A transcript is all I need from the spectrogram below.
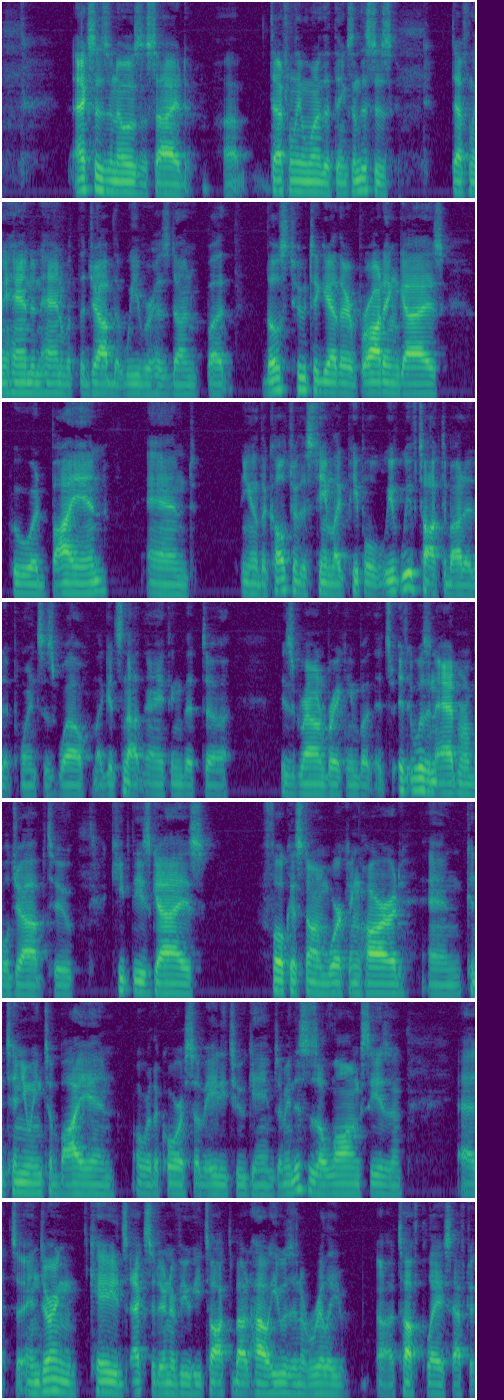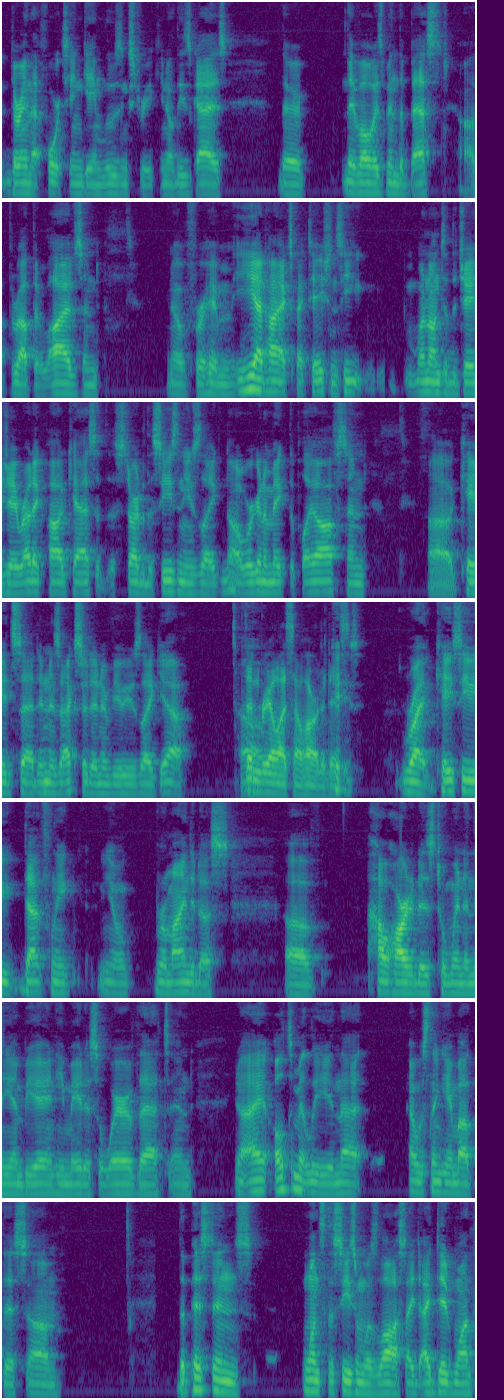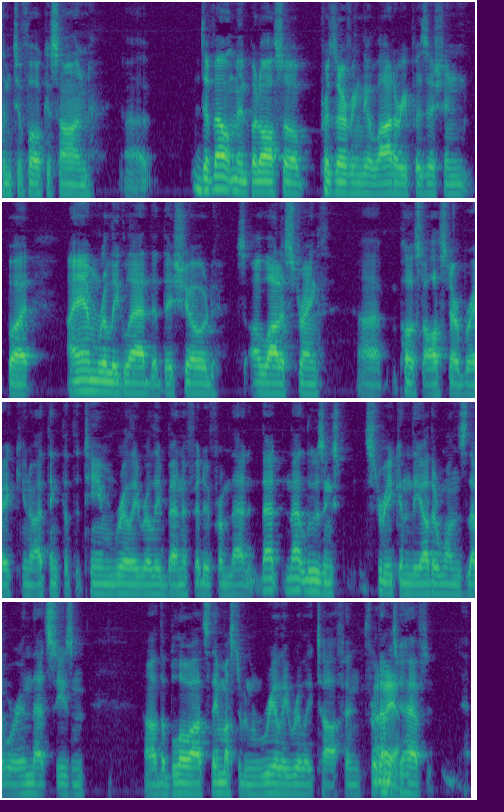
X's and O's aside, uh, definitely one of the things, and this is definitely hand in hand with the job that Weaver has done. But those two together brought in guys who would buy in and you know the culture of this team like people we've, we've talked about it at points as well like it's not anything that uh, is groundbreaking but it's it was an admirable job to keep these guys focused on working hard and continuing to buy in over the course of 82 games i mean this is a long season at and during cade's exit interview he talked about how he was in a really uh, tough place after during that 14 game losing streak. You know, these guys, they're they've always been the best uh, throughout their lives, and you know, for him, he had high expectations. He went on to the JJ Redick podcast at the start of the season. He's like, "No, we're going to make the playoffs." And uh, Cade said in his exit interview, he's like, "Yeah." Didn't uh, realize how hard it is. Casey, right, Casey definitely, you know, reminded us of how hard it is to win in the NBA, and he made us aware of that. And you know, I ultimately in that I was thinking about this. Um, the Pistons, once the season was lost, I, I did want them to focus on uh, development, but also preserving their lottery position. But I am really glad that they showed a lot of strength uh, post All Star break. You know, I think that the team really, really benefited from that. That that losing streak and the other ones that were in that season, uh, the blowouts, they must have been really, really tough. And for oh, them oh, yeah. to have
